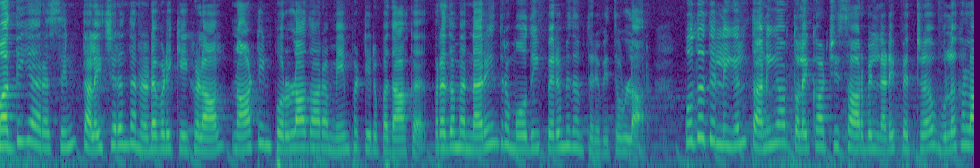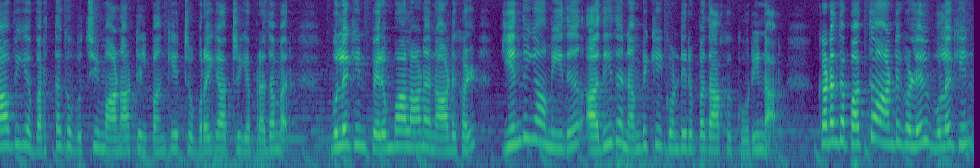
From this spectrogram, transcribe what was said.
மத்திய அரசின் தலைச்சிறந்த நடவடிக்கைகளால் நாட்டின் பொருளாதாரம் மேம்பட்டிருப்பதாக பிரதமர் நரேந்திர மோடி பெருமிதம் தெரிவித்துள்ளார். புதுதில்லியில் தனியார் தொலைக்காட்சி சார்பில் நடைபெற்ற உலகளாவிய வர்த்தக உச்சி மாநாட்டில் பங்கேற்று உரையாற்றிய பிரதமர் உலகின் பெரும்பாலான நாடுகள் இந்தியா மீது அதீத நம்பிக்கை கொண்டிருப்பதாக கூறினார். கடந்த பத்து ஆண்டுகளில் உலகின்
